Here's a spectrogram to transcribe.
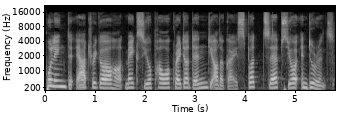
Pulling the air trigger hard makes your power greater than the other guys, but zaps your endurance.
